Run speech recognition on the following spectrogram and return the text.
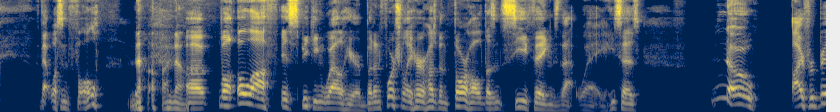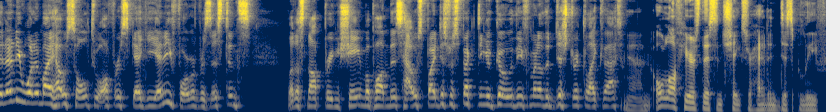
that wasn't full. No, no. Uh, well, Olaf is speaking well here, but unfortunately, her husband Thorhall doesn't see things that way. He says, No, I forbid anyone in my household to offer Skeggy any form of resistance. Let us not bring shame upon this house by disrespecting a Gothi from another district like that. Yeah, and Olaf hears this and shakes her head in disbelief.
